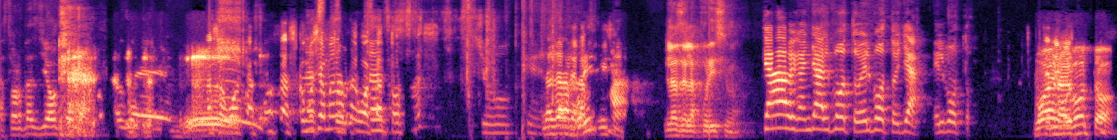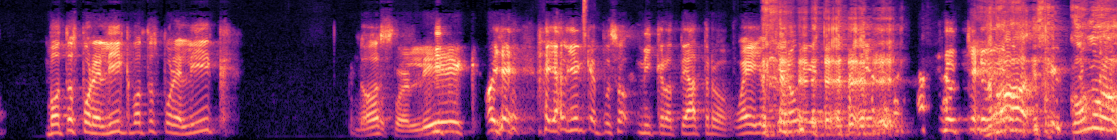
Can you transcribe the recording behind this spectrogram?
las tortas Joker, las tortas de, Las aguacatotas, ¿cómo Las se llaman las tortas aguacatotas? Joker. las de la Purísima. Las de la Purísima. Ya, oigan, ya, el voto, el voto, ya, el voto. Bueno, el voto. Votos por el leak, votos por el leak. Dos. Por el leak. Oye, hay alguien que puso microteatro. Güey, yo quiero. Yo quiero ver. No, es que, ¿cómo?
